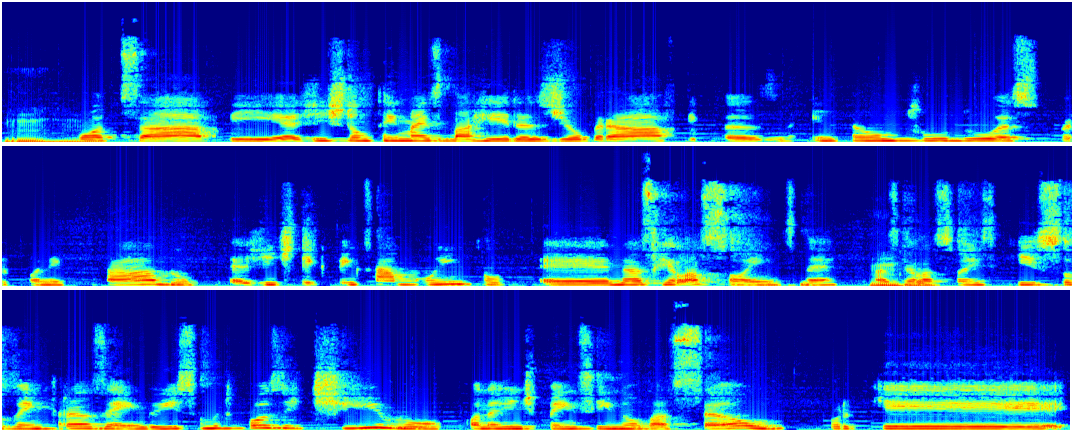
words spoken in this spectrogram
Uhum. WhatsApp, a gente não tem mais barreiras geográficas, né? então tudo é super conectado. A gente tem que pensar muito é, nas relações, né? As Uhum. relações que isso vem trazendo. E isso é muito positivo quando a gente pensa em inovação, porque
